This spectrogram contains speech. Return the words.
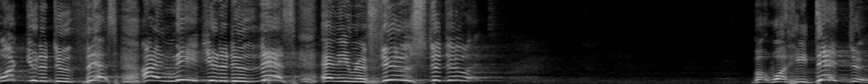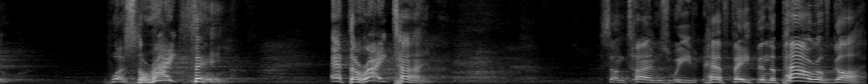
want you to do this. I need you to do this. And he refused to do it. But what he did do was the right thing at the right time. Sometimes we have faith in the power of God,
